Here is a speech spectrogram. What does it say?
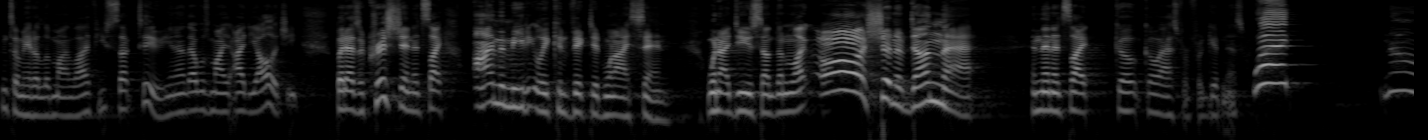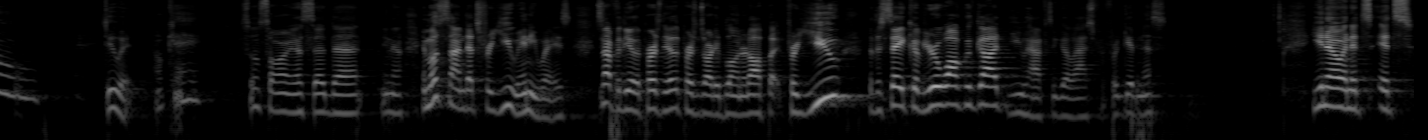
Don't tell me how to live my life. You suck too. You know, that was my ideology. But as a Christian, it's like I'm immediately convicted when I sin. When I do something, I'm like, oh, I shouldn't have done that. And then it's like, go, go ask for forgiveness. What? No. Do it, okay? So sorry I said that, you know. And most of the time that's for you anyways. It's not for the other person. The other person's already blown it off, but for you, for the sake of your walk with God, you have to go ask for forgiveness. You know, and it's it's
